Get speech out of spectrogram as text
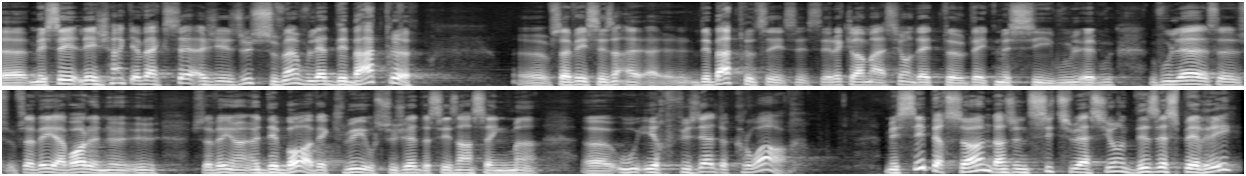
Euh, mais c'est les gens qui avaient accès à Jésus souvent voulaient débattre, euh, vous savez, euh, débattre ces, réclamations d'être Messie. Vous voulaient, vous savez, avoir un, débat avec lui au sujet de ses enseignements, où il refusait de croire. Mais ces personnes, dans une situation désespérée,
